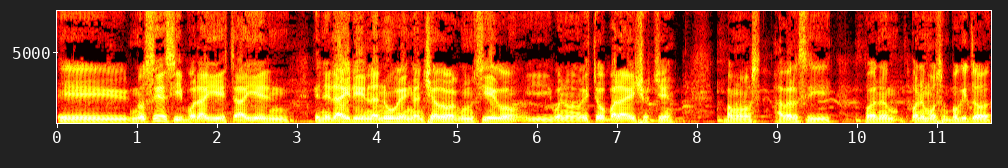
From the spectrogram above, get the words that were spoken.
Eh, no sé si por ahí está ahí en, en el aire, en la nube, enganchado algún ciego. Y bueno, esto para ellos, che. Vamos a ver si ponemos un poquito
